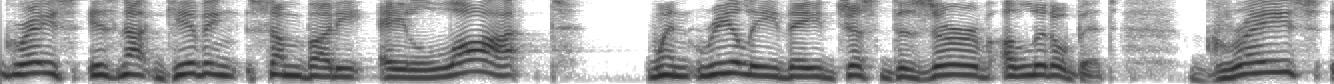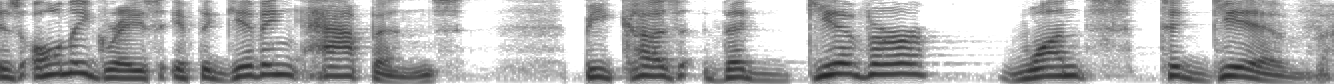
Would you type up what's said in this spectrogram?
Grace is not giving somebody a lot when really they just deserve a little bit. Grace is only grace if the giving happens because the giver wants to give.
